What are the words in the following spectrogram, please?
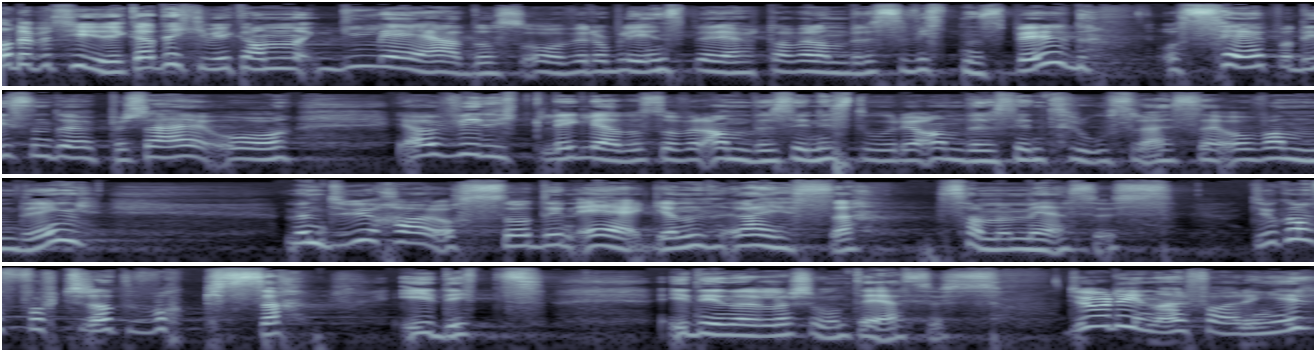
og Det betyr ikke at ikke vi ikke kan glede oss over å bli inspirert av hverandres vitnesbyrd. Og se på de som døper seg, og ja, virkelig glede oss over andres historie og andres trosreise og vandring. Men du har også din egen reise sammen med Jesus. Du kan fortsatt vokse i, ditt, i din relasjon til Jesus. Du har dine erfaringer,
